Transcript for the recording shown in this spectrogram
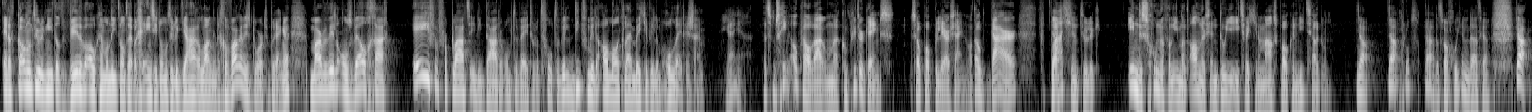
En dat kan natuurlijk niet, dat willen we ook helemaal niet, want we hebben geen zin om natuurlijk jarenlang in de gevangenis door te brengen. Maar we willen ons wel graag even verplaatsen in die dader om te weten hoe dat voelt. We willen diep van binnen allemaal een klein beetje Willem Holleder zijn. Ja, ja. Dat is misschien ook wel waarom uh, computergames zo populair zijn. Want ook daar verplaats je natuurlijk in de schoenen van iemand anders en doe je iets wat je normaal gesproken niet zou doen. Ja, ja, klopt. Ja, dat is wel goed inderdaad. Ja. ja,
